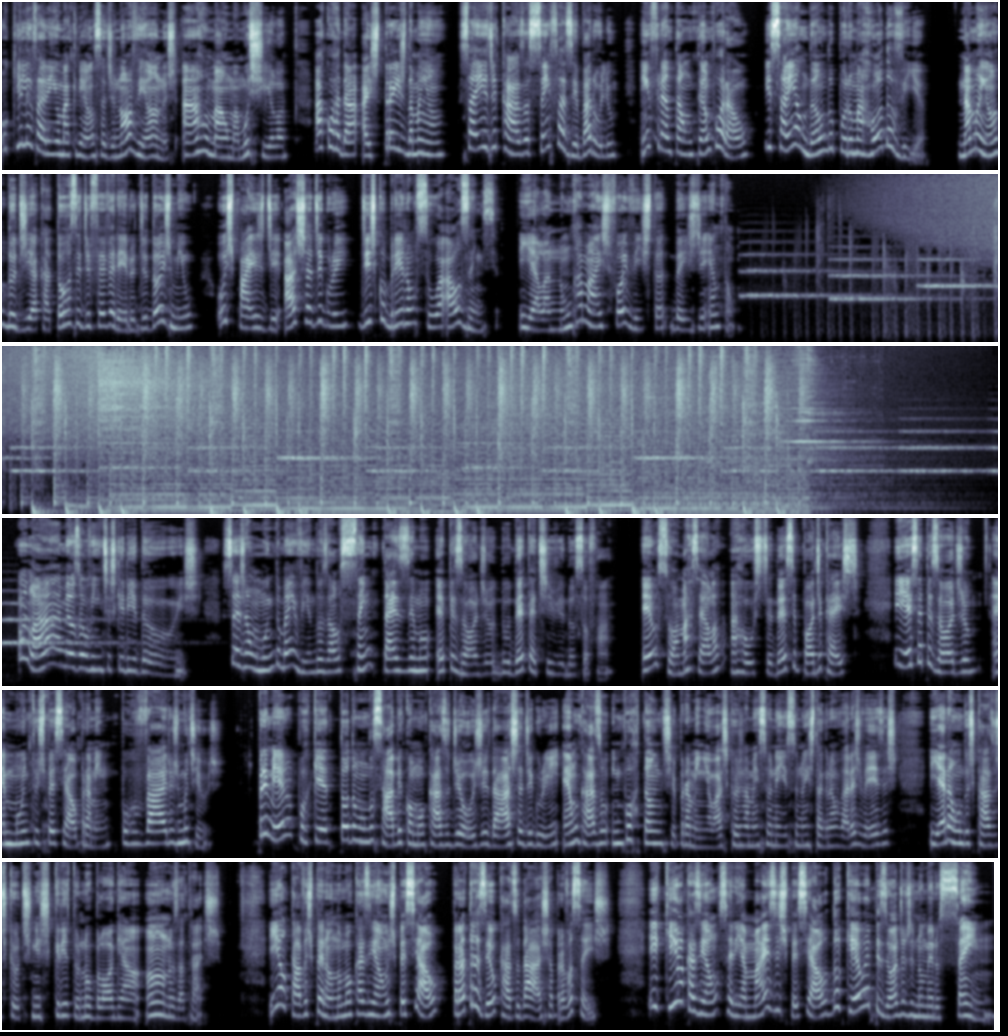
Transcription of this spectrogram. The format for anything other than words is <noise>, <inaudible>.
O que levaria uma criança de 9 anos a arrumar uma mochila, acordar às 3 da manhã, sair de casa sem fazer barulho, enfrentar um temporal e sair andando por uma rodovia? Na manhã do dia 14 de fevereiro de 2000, os pais de Asha Degree descobriram sua ausência e ela nunca mais foi vista desde então. Meus ouvintes queridos! Sejam muito bem-vindos ao centésimo episódio do Detetive do Sofá. Eu sou a Marcela, a host desse podcast, e esse episódio é muito especial para mim por vários motivos. Primeiro, porque todo mundo sabe como o caso de hoje da Asha Degree é um caso importante para mim. Eu acho que eu já mencionei isso no Instagram várias vezes e era um dos casos que eu tinha escrito no blog há anos atrás e eu estava esperando uma ocasião especial para trazer o caso da Asha para vocês. E que ocasião seria mais especial do que o episódio de número 100?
